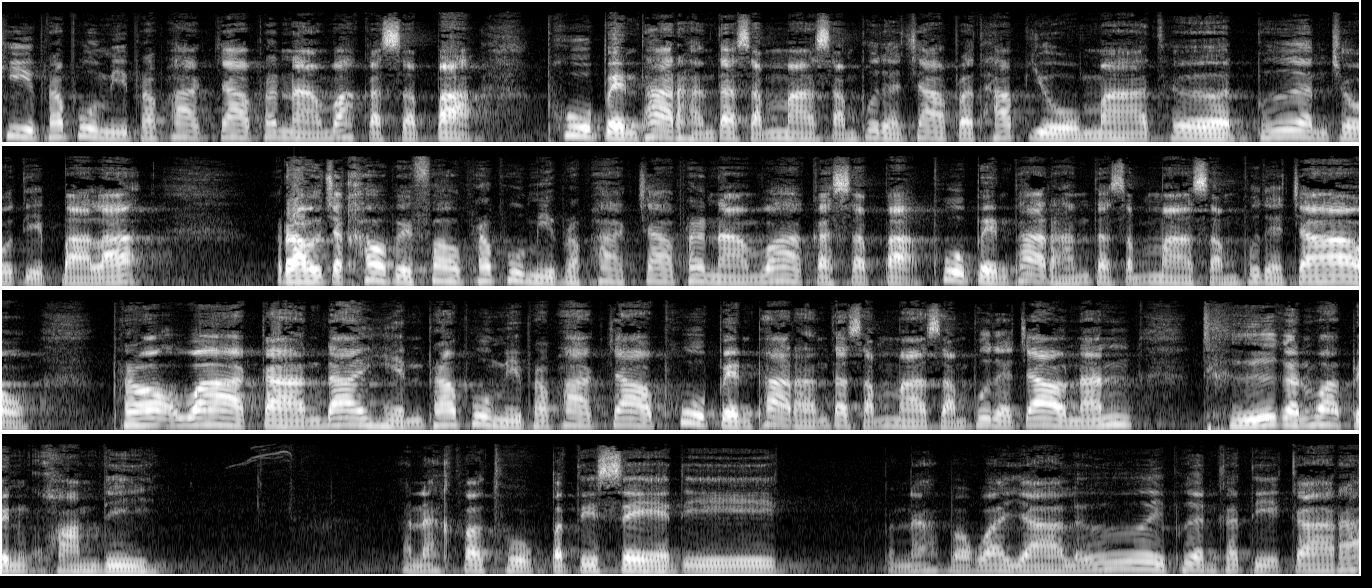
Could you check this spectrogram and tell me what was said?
ที่พระผู้มีพระภาคเจ้าพระนามว่ากัสสปะ ผู้เป็นพระอรหันตสัมมาสัมพุทธเจ้าประทับอยู่มาเถิดเพื่อนโชติปาละ เราจะเข้าไปเฝ้าพระผู้มีพระภาคเจ้าพระนามว่ากัสปะ ผู้เป็นพระอรหันตสัมมาสัมพุทธเจ้า เพราะว่าการได้เห็นพระผู้มีพระภาคเจ้า ผู้เป็นพระอรหันตสัมมาสัมพุทธเจ้านั้น ถือกันว่าเป็นความดีนนะก็ถูกปฏิเสธอีก นะบอกว่าอย่าเลยเพื่อนคติการะ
